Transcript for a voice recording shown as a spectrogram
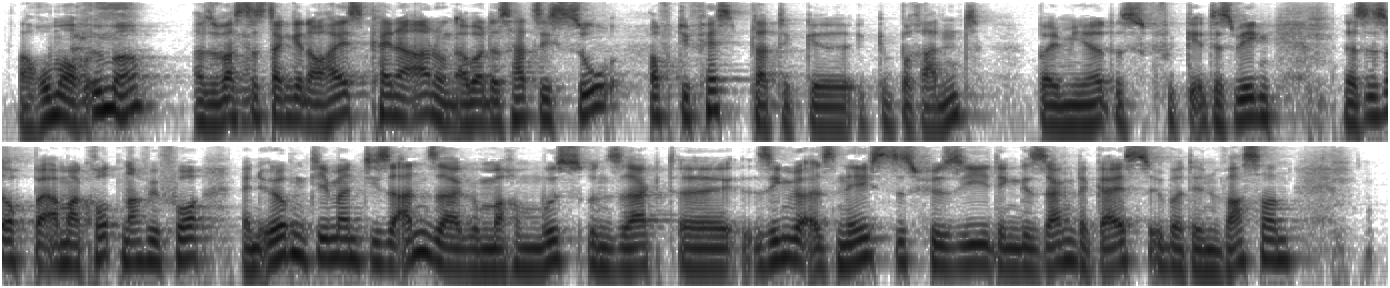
Warum auch immer. Also was das dann genau heißt, keine Ahnung. Aber das hat sich so auf die Festplatte ge gebrannt bei mir. Das, deswegen, das ist auch bei Amakord nach wie vor, wenn irgendjemand diese Ansage machen muss und sagt, äh, singen wir als nächstes für sie den Gesang der Geister über den Wassern,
